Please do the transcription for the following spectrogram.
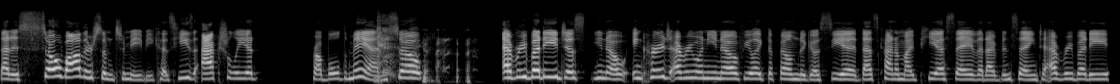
that is so bothersome to me because he's actually a troubled man. So everybody just, you know, encourage everyone you know if you like the film to go see it. That's kind of my PSA that I've been saying to everybody.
